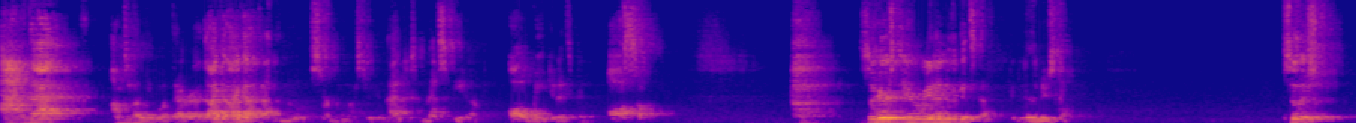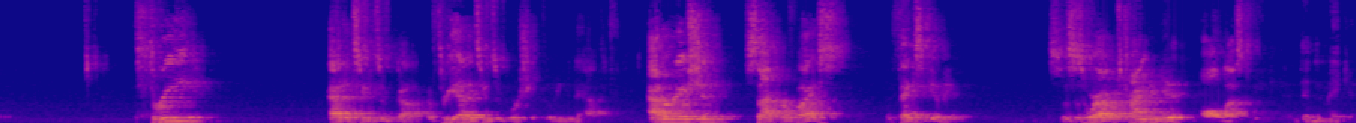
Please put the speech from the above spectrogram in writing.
I, that, I'm telling you what, that, I, I got that in the middle of the sermon last week, and that just messed me up all week, and it's been awesome. So here's, here, we get into the good stuff, into the new stuff. So there's three attitudes of God, or three attitudes of worship that we need to have adoration, sacrifice, and thanksgiving. So this is where I was trying to get all last week and didn't make it.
